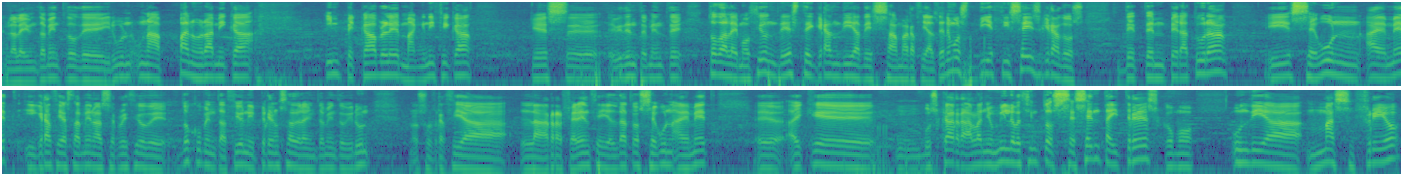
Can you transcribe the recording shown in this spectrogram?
en el ayuntamiento de Irún una panorámica impecable, magnífica, que es eh, evidentemente toda la emoción de este gran día de San Marcial. Tenemos 16 grados de temperatura y según AEMET y gracias también al servicio de documentación y prensa del Ayuntamiento de Irún, nos ofrecía la referencia y el dato, según AEMET eh, hay que buscar al año 1963 como un día más frío,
